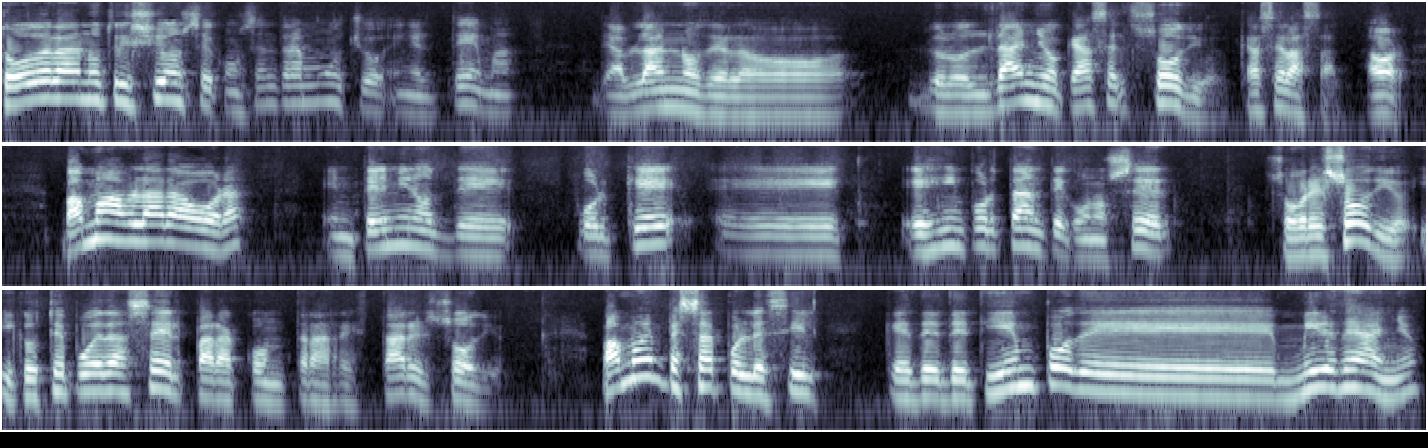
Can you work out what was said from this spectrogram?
toda la nutrición se concentra mucho en el tema de hablarnos de lo, del daño que hace el sodio, que hace la sal. Ahora, vamos a hablar ahora en términos de por qué eh, es importante conocer sobre el sodio y qué usted puede hacer para contrarrestar el sodio. Vamos a empezar por decir que desde tiempo de miles de años,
